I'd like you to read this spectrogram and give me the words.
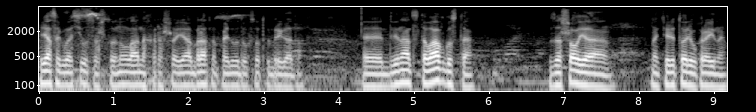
Я согласился, что ну ладно, хорошо, я обратно пойду в 200 бригаду. Э, 12 августа зашел я на территорию Украины,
